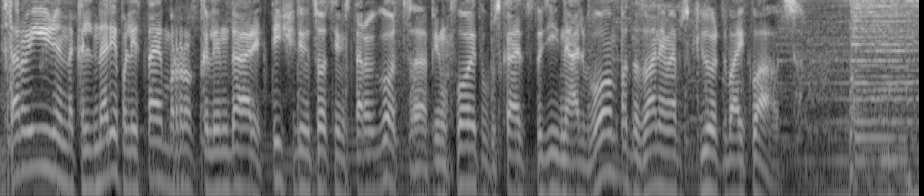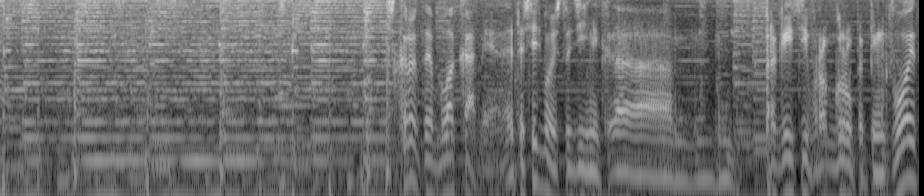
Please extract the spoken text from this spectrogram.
2 июня на календаре полистаем рок-календарь. 1972 год. Pink Floyd выпускает студийный альбом под названием Obscured by Clouds. Скрытый облаками. Это седьмой студийник э, прогрессив рок-группы Pink Floyd.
